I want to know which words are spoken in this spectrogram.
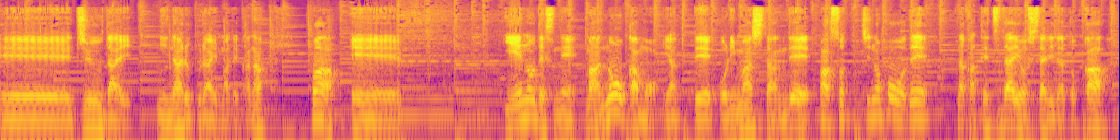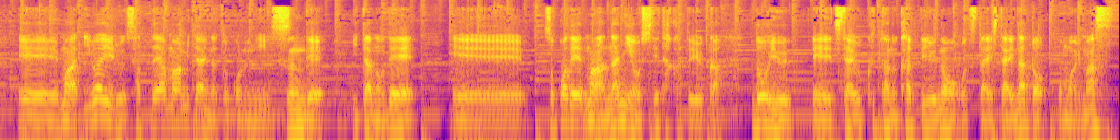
えー10代になるぐらいまでかな、は、えー家のですね、まあ、農家もやっておりましたんで、まあ、そっちの方でなんか手伝いをしたりだとか、えーまあ、いわゆる里山みたいなところに住んでいたので、えーそこでまあ何をしてたかというかどういう、えー時代を送ったのかっていうのをお伝えしたいなと思います。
